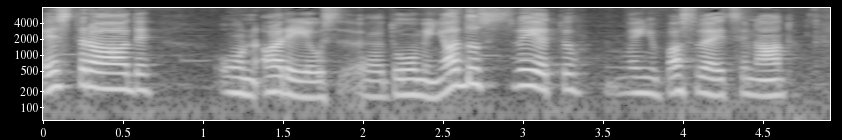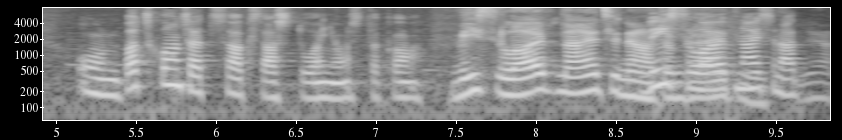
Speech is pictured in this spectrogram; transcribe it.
estrādi un arī uz uh, dūmiņu adusas vietu viņu pasveicināt. Un pats koncerts sāksies astoņos. Visi laipni aicināti. Visi laipni aicināti. Jā.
